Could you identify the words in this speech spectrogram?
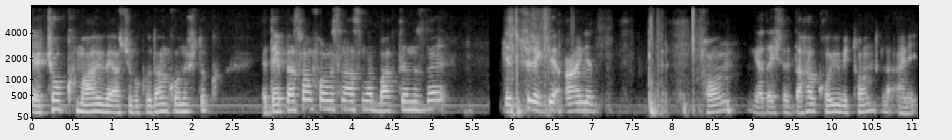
ya çok mavi beyaz çubukludan konuştuk. Ya deplasman formasına aslında baktığımızda ya sürekli aynı ton ya da işte daha koyu bir ton hani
